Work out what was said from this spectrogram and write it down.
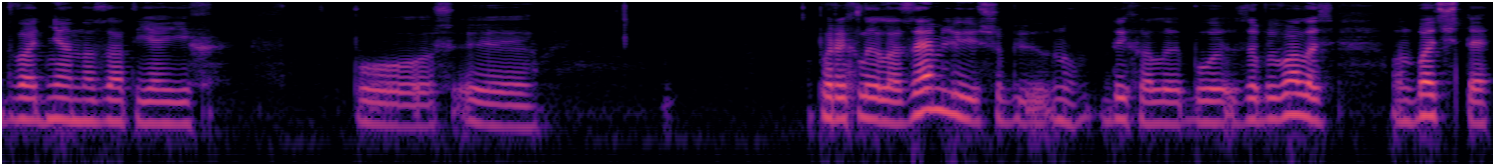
Два дні назад я їх по, е, перехлила землю, щоб ну, дихали, бо забивалась, он, бачите,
